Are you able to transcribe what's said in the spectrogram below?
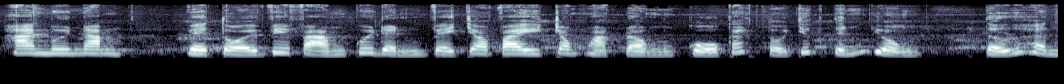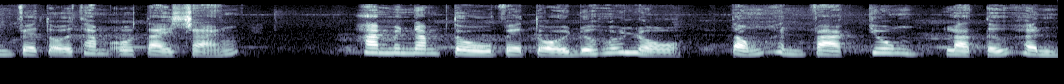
20 năm về tội vi phạm quy định về cho vay trong hoạt động của các tổ chức tín dụng, tử hình về tội tham ô tài sản, 20 năm tù về tội đưa hối lộ, tổng hình phạt chung là tử hình.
